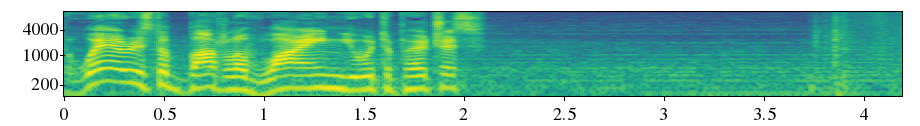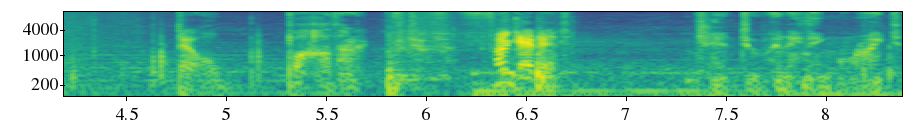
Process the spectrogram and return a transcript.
Where is the bottle of wine you were to purchase? Don't bother. Forget it. Can't do anything right.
